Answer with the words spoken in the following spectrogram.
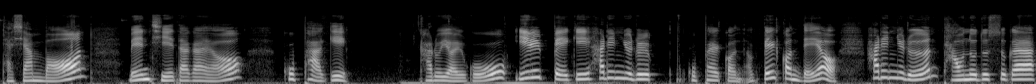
다시 한번 맨 뒤에다가요 곱하기 가로 열고 1 빼기 할인율을 곱할 건, 어, 뺄 건데요. 할인율은 다운로드 수가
